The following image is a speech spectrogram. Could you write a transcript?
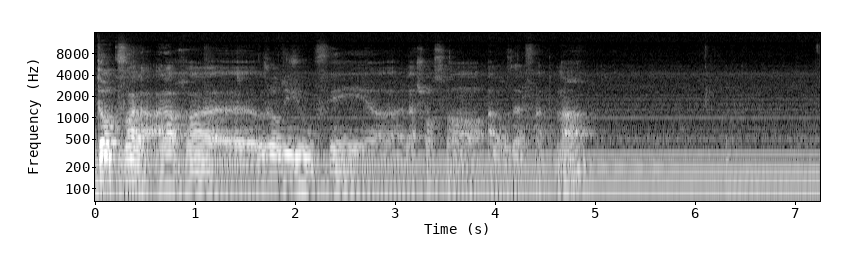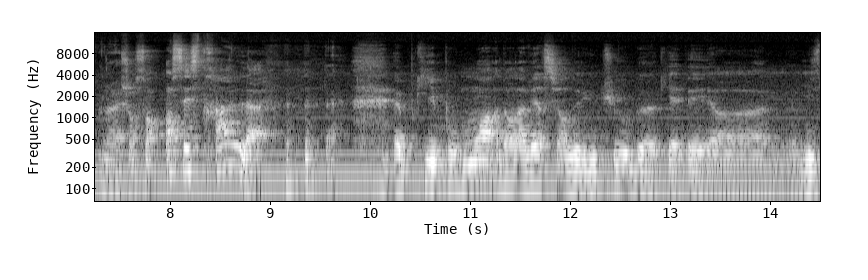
Donc voilà, alors euh, aujourd'hui je vous fais euh, la chanson Al Fatma, une chanson ancestrale qui est pour moi dans la version de YouTube euh, qui a été mise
